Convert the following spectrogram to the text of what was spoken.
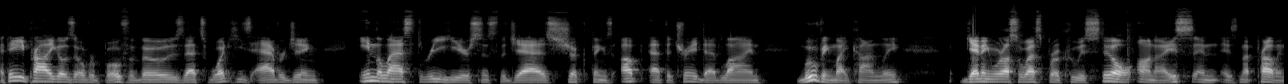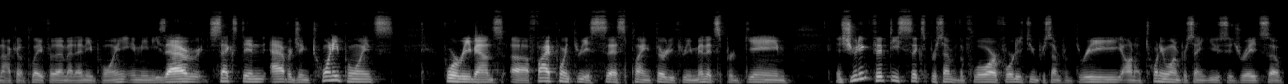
I think he probably goes over both of those. That's what he's averaging in the last three years since the Jazz shook things up at the trade deadline, moving Mike Conley, getting Russell Westbrook, who is still on ice and is not, probably not going to play for them at any point. I mean, he's average Sexton averaging 20 points, four rebounds, uh, 5.3 assists, playing 33 minutes per game and shooting 56% from the floor, 42% from three on a 21% usage rate. So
